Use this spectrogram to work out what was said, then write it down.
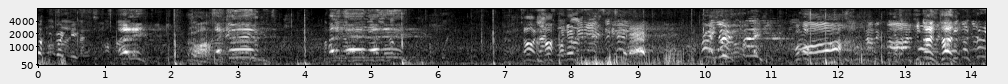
Keep going, turn! Keep going, through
